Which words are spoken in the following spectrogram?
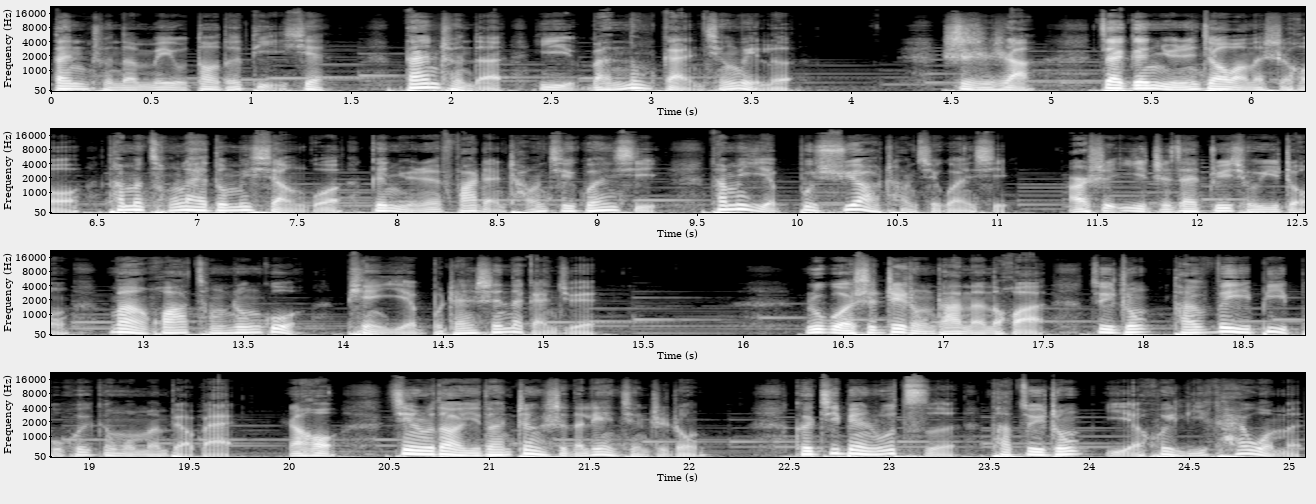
单纯的没有道德底线，单纯的以玩弄感情为乐。事实上，在跟女人交往的时候，他们从来都没想过跟女人发展长期关系，他们也不需要长期关系，而是一直在追求一种万花丛中过，片叶不沾身的感觉。如果是这种渣男的话，最终他未必不会跟我们表白，然后进入到一段正式的恋情之中。可即便如此，他最终也会离开我们。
